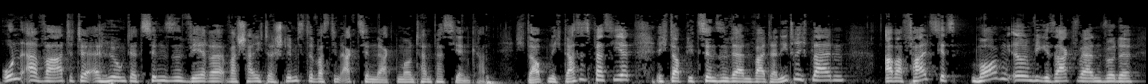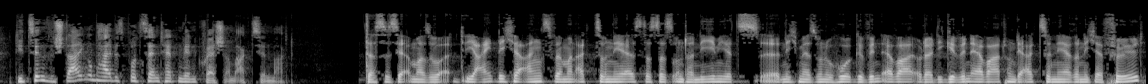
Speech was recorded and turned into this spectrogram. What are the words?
unerwartete Erhöhung der Zinsen wäre wahrscheinlich das Schlimmste, was den Aktienmärkten momentan passieren kann. Ich glaube nicht, dass es passiert. Ich glaube, die Zinsen werden weiter niedrig bleiben. Aber falls jetzt morgen irgendwie gesagt werden würde, die Zinsen steigen um ein halbes Prozent, hätten wir einen Crash am Aktienmarkt das ist ja immer so die eigentliche Angst, wenn man Aktionär ist, dass das Unternehmen jetzt äh, nicht mehr so eine hohe Gewinnerwartung oder die Gewinnerwartung der Aktionäre nicht erfüllt.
